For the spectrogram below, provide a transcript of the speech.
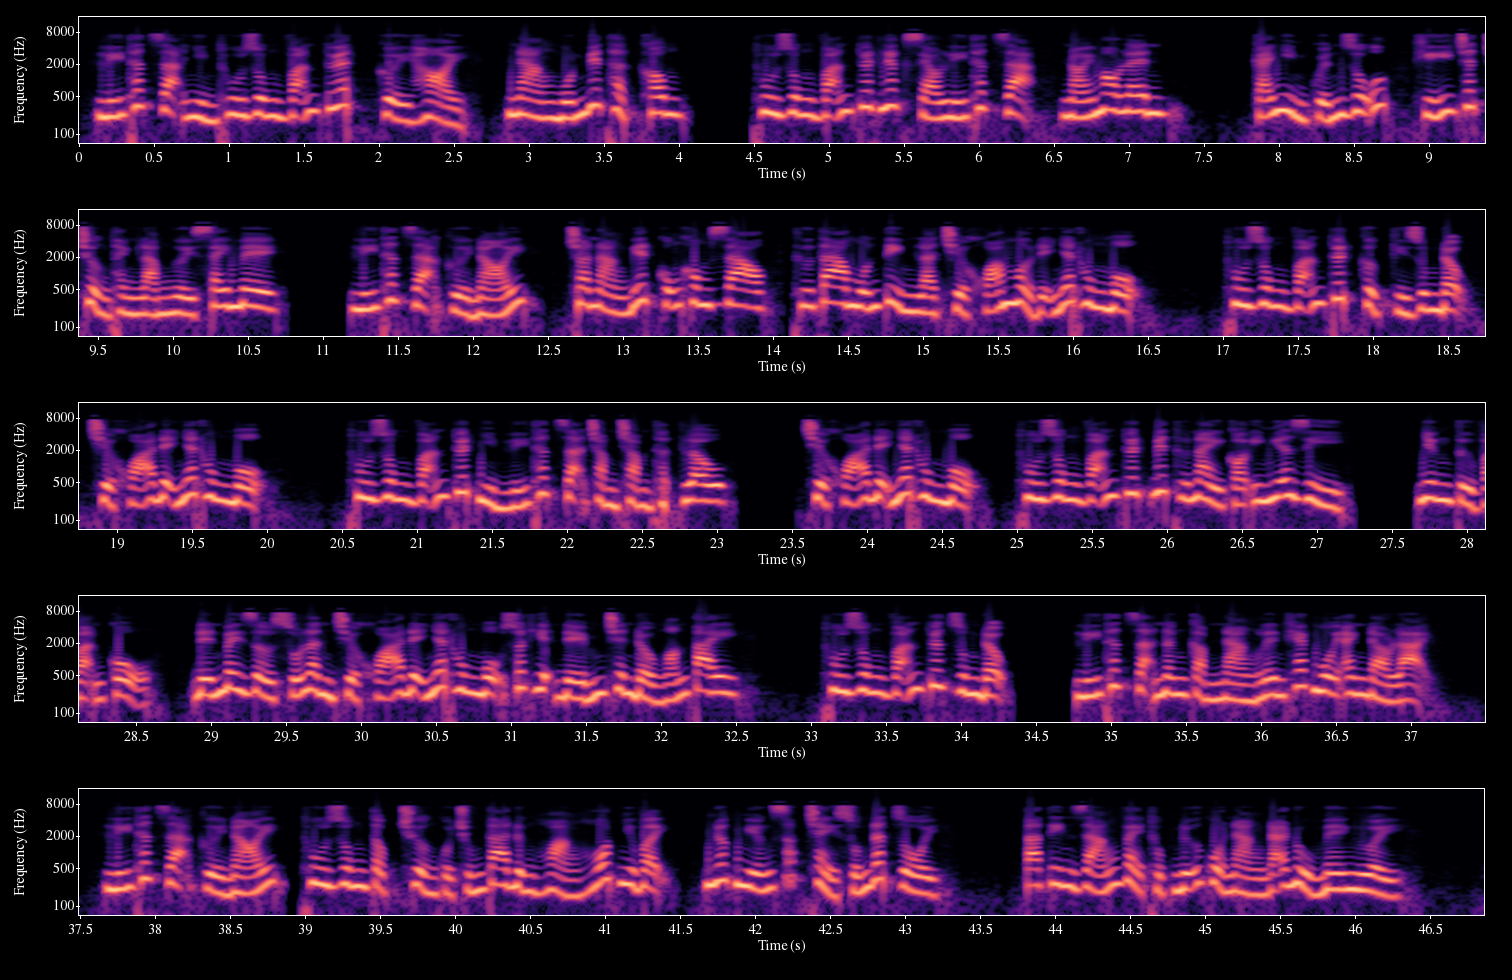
Lý Thất Dạ nhìn Thu Dung Vãn Tuyết, cười hỏi, Nàng muốn biết thật không? Thu Dung vãn tuyết liếc xéo Lý Thất Dạ, nói mau lên. Cái nhìn quyến rũ, khí chất trưởng thành làm người say mê. Lý Thất Dạ cười nói, cho nàng biết cũng không sao, thứ ta muốn tìm là chìa khóa mở đệ nhất hung mộ. Thu Dung vãn tuyết cực kỳ rung động, chìa khóa đệ nhất hung mộ. Thu Dung vãn tuyết nhìn Lý Thất Dạ chằm chằm thật lâu. Chìa khóa đệ nhất hung mộ, Thu Dung vãn tuyết biết thứ này có ý nghĩa gì. Nhưng từ vạn cổ, đến bây giờ số lần chìa khóa đệ nhất hung mộ xuất hiện đếm trên đầu ngón tay. Thu Dung vãn tuyết rung động. Lý Thất Dạ nâng cầm nàng lên khép môi anh đào lại. Lý Thất Dạ cười nói, Thu Dung tộc trưởng của chúng ta đừng hoảng hốt như vậy, nước miếng sắp chảy xuống đất rồi. Ta tin dáng vẻ thục nữ của nàng đã đủ mê người.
